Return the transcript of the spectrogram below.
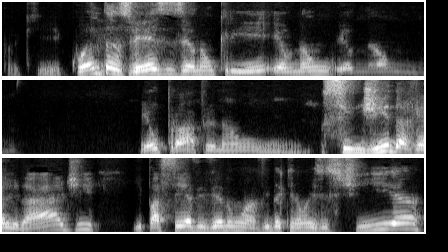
Porque quantas hum. vezes eu não criei, eu não, eu não, eu próprio não cindi da realidade e passei a viver numa vida que não existia.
